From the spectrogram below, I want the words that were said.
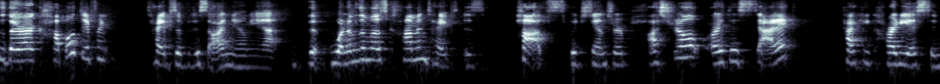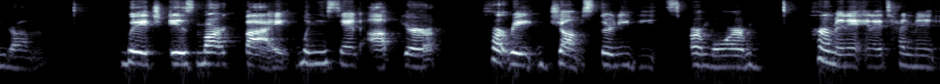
So there are a couple different types of dysautonomia. The, one of the most common types is POTS, which stands for postural orthostatic tachycardia syndrome, which is marked by when you stand up, your heart rate jumps 30 beats or more per minute in a 10 minute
